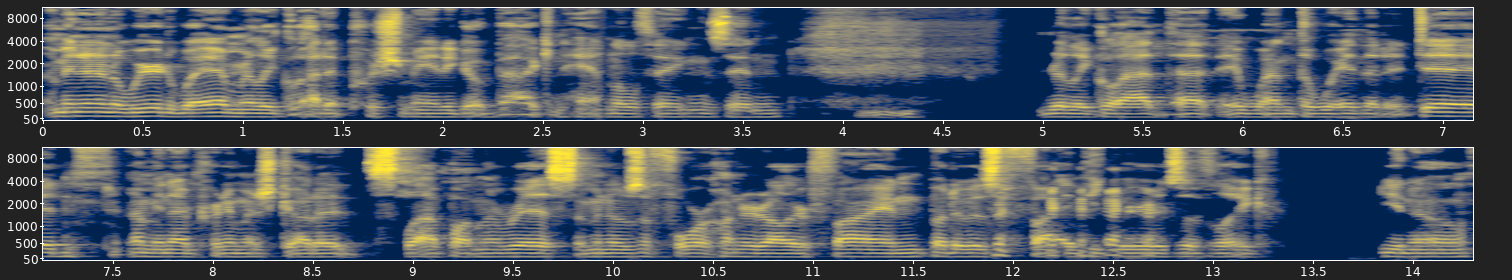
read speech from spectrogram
i mean in a weird way i'm really glad it pushed me to go back and handle things and Mm. really glad that it went the way that it did. I mean, I pretty much got a slap on the wrist. I mean, it was a four hundred dollar fine, but it was five years of like, you know,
